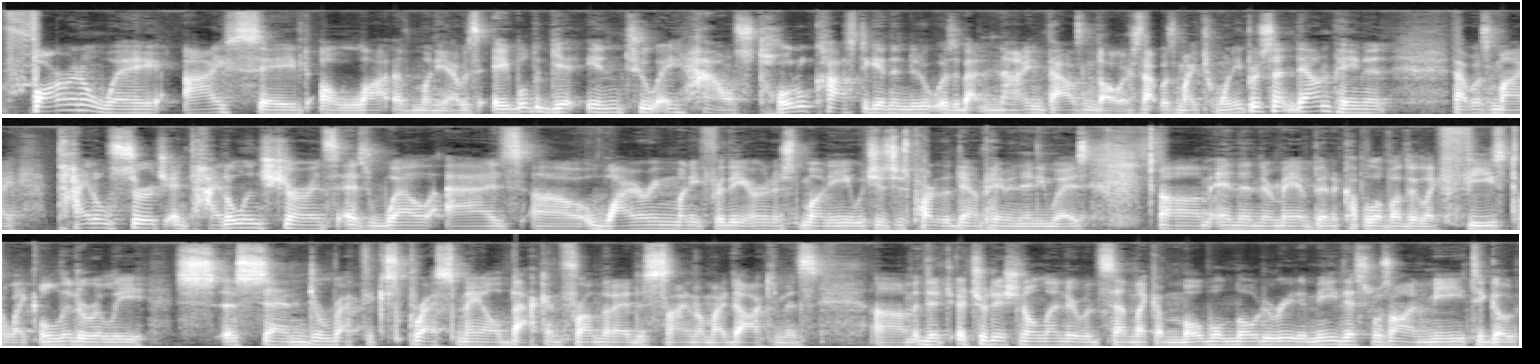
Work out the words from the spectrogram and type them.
far and away, I saved a lot of money. I was able to get into a house. Total cost to get into it was about $9,000. That was my 20% down payment. That was my title search and title insurance, as well as uh, wiring money for the earnest money, which is just part of the down payment, anyways. Um, and then there may have been a couple of other like fees to like literally s- uh, send direct express mail back and from that I had to sign on my documents. Um, the, a traditional lender would send like a mobile notary to me. This was on me to go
